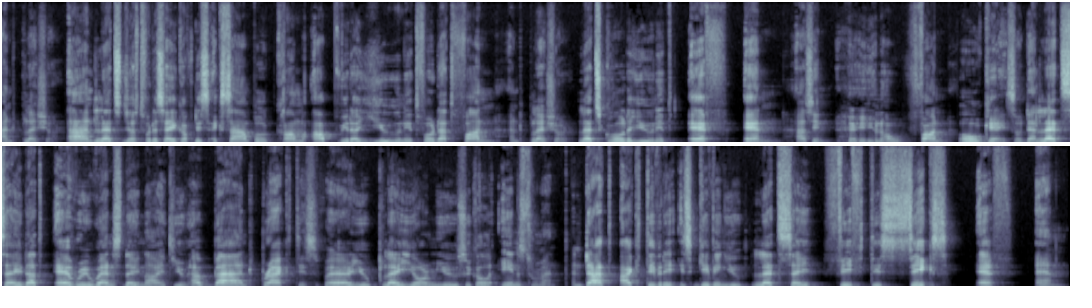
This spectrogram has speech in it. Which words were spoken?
and pleasure. And let's just for the sake of this example come up with a unit for that fun and pleasure. Let's call the unit FN as in, you know, fun. Okay, so then let's say that every Wednesday night you have band practice where you play your musical instrument. And that activity is giving you, let's say, 56 FN.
